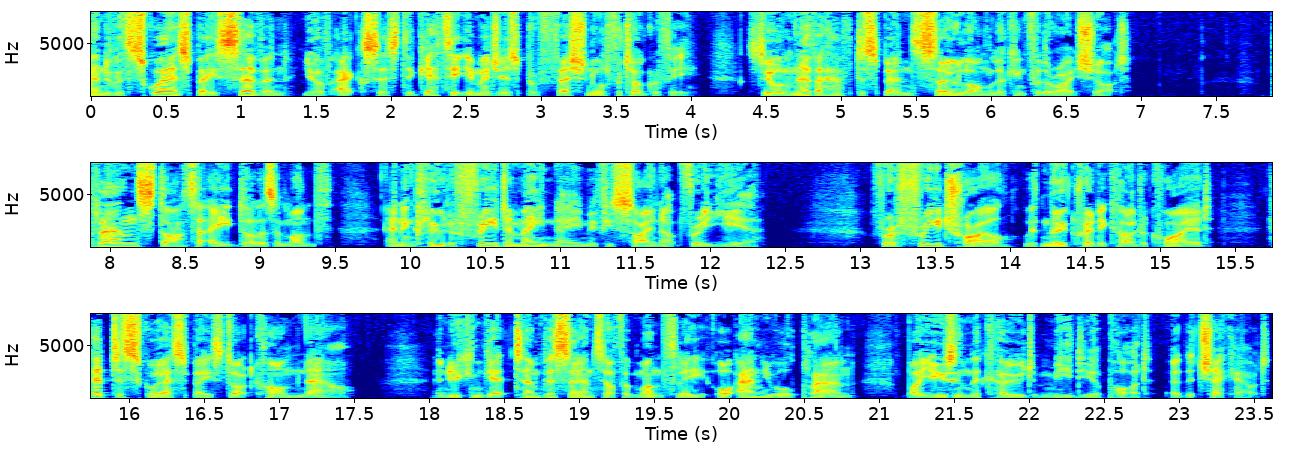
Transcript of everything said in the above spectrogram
And with Squarespace 7, you have access to Getty Images professional photography, so you'll never have to spend so long looking for the right shot. Plans start at $8 a month and include a free domain name if you sign up for a year. For a free trial with no credit card required, head to squarespace.com now, and you can get 10% off a monthly or annual plan by using the code MEDIAPOD at the checkout.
